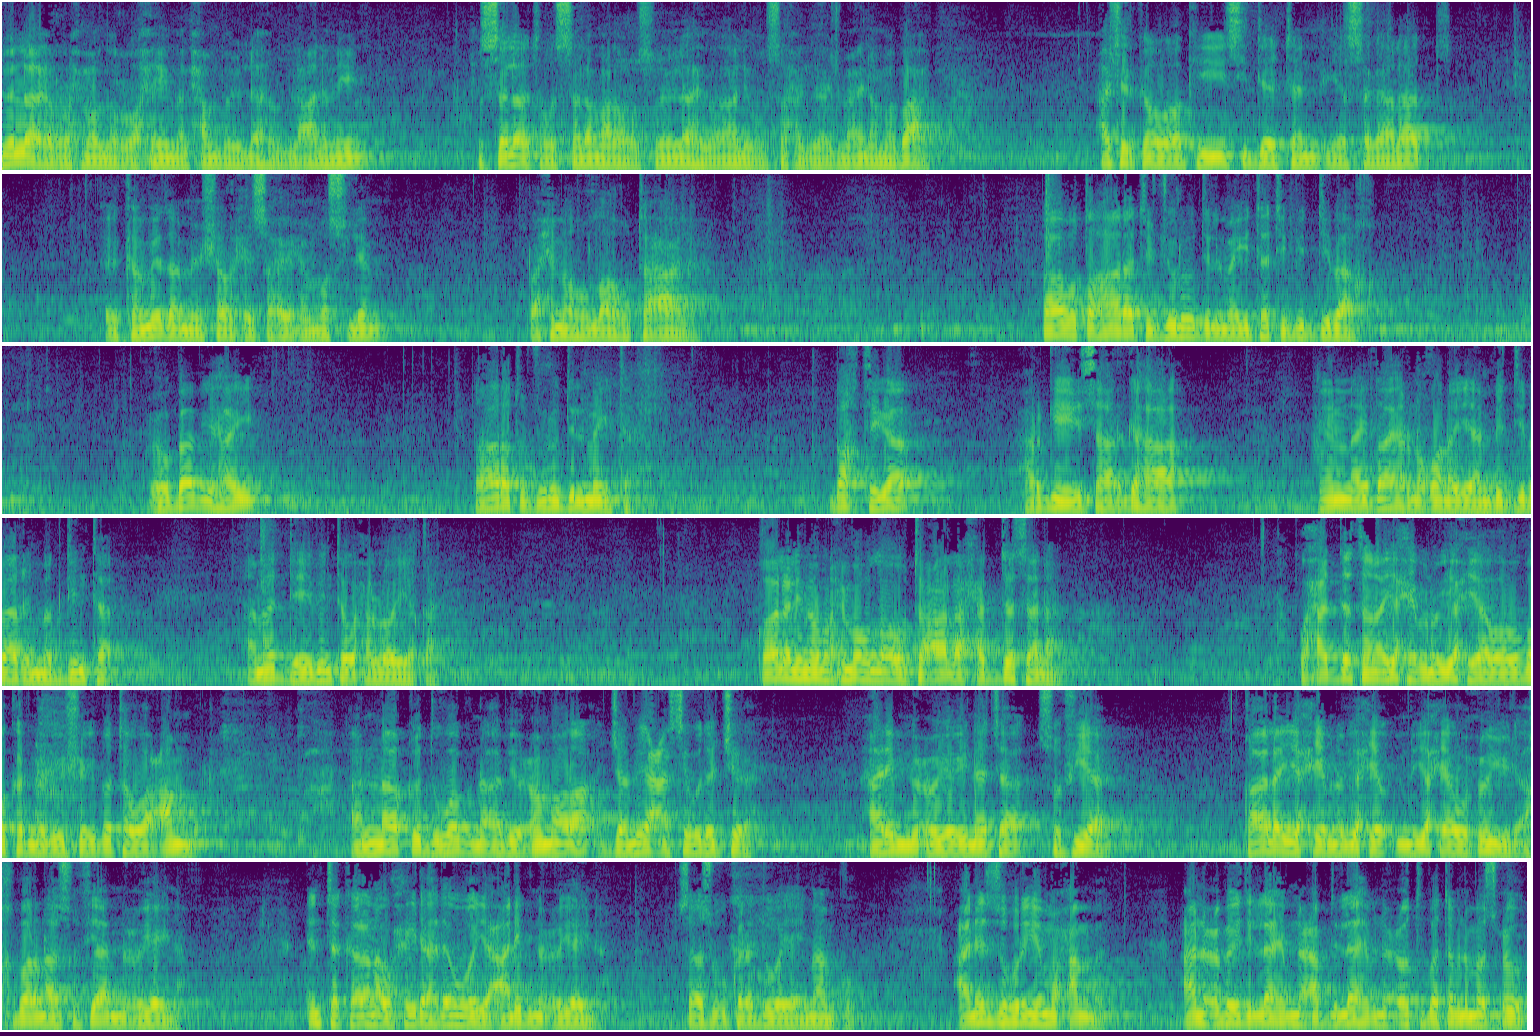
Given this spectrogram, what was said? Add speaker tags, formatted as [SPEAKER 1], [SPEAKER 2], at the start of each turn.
[SPEAKER 1] bsmi اllahi الرحman الرaxيim alxamdu lilah rb اlcaalamiin wالsalaaةu waالsalaam calى rasuuli اllahi waaalih وصaxbihi ajmaciin ama bacd cashirkan waa kii siddeetan iyo sagaalaad ee ka mida min sharxi صaxiixi muslim raximah اllahu tacaala baabu طahaaraةi juluudi اlmeytati bاdibaaq wuxuu baab yahay طahaaraةu juluudi اlmeyta baktiga hargihiisa hargaha in ay daahir noqonayaan bidibaaqi magdinta ama deebinta waxa loo yaqaan. Qaala اlimaam raximah اllahu tacaala xadaana waxadaana yaxya bnu yaxya wabu bakr bn abi shaybata wacamr annaaqid wabna abi cumara jamiican si wada jira can ibni cuyaynata sufyaan qaala yaxya ibnu yaxya wuxuu yidhi ahbaranaa sufyaan ibnu cuyayna inta kalena waxay yidhaahdeen weeye can ibni cuyayna saasuu u kala duwaya imaamku. Can الzuhriyi muxamed can cubaydillaahi bni cabdillaahi bni cutbata bni mascuud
